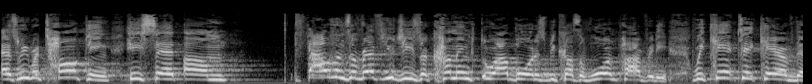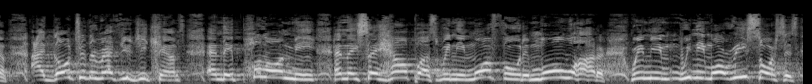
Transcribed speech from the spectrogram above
as we were talking, he said, um, Thousands of refugees are coming through our borders because of war and poverty. We can't take care of them. I go to the refugee camps and they pull on me and they say, help us. We need more food and more water. We need, we need more resources.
